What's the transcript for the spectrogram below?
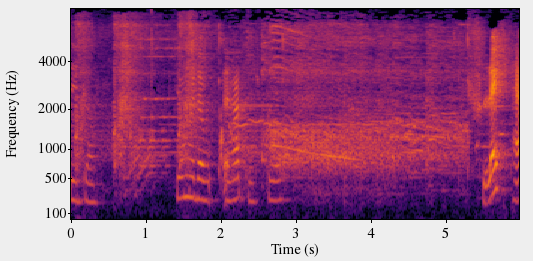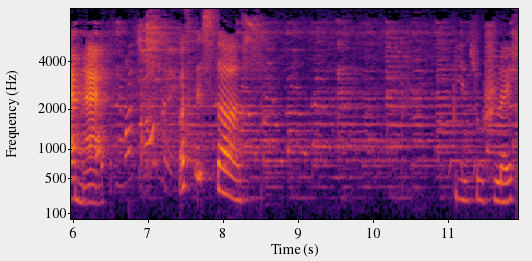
Sieger. Junge, der, er hat sich gut. Schlechter Map. Was ist das? Spiel so schlecht.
